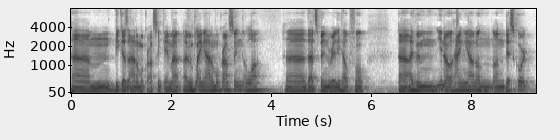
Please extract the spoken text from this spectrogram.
um, because Animal Crossing came out. I've been playing Animal Crossing a lot. Uh, that's been really helpful. Uh, I've been, you know, hanging out on, on Discord,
